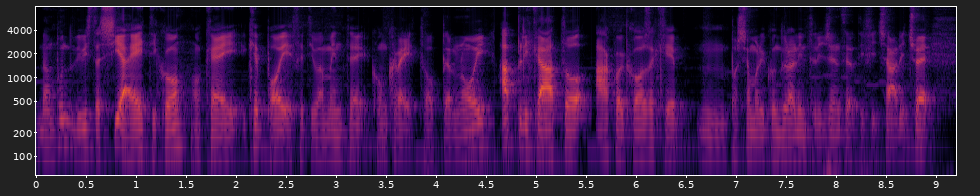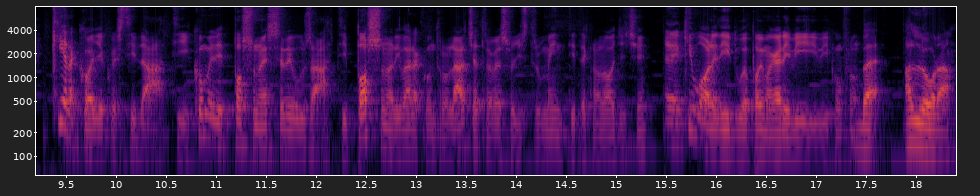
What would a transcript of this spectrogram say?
da un punto di vista sia etico, ok, che poi effettivamente concreto per noi, applicato a qualcosa che mh, possiamo ricondurre alle intelligenze artificiali, cioè chi raccoglie questi dati? Come possono essere usati? Possono arrivare a controllarci attraverso gli strumenti tecnologici? Eh, chi vuole dei due? Poi magari vi, vi confronto. Beh, allora,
